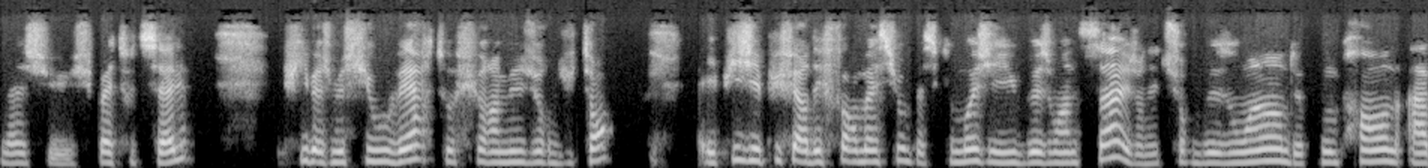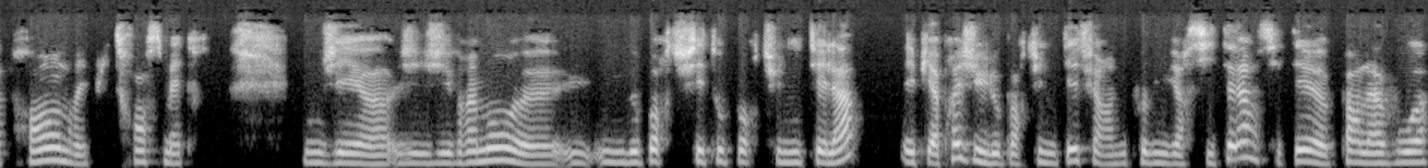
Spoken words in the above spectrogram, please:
là, je, je suis pas toute seule. Et puis, bah, je me suis ouverte au fur et à mesure du temps. Et puis j'ai pu faire des formations parce que moi j'ai eu besoin de ça et j'en ai toujours besoin de comprendre, apprendre et puis transmettre. Donc j'ai euh, vraiment euh, eu cette opportunité là. Et puis après j'ai eu l'opportunité de faire un diplôme universitaire. C'était euh, par la voie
